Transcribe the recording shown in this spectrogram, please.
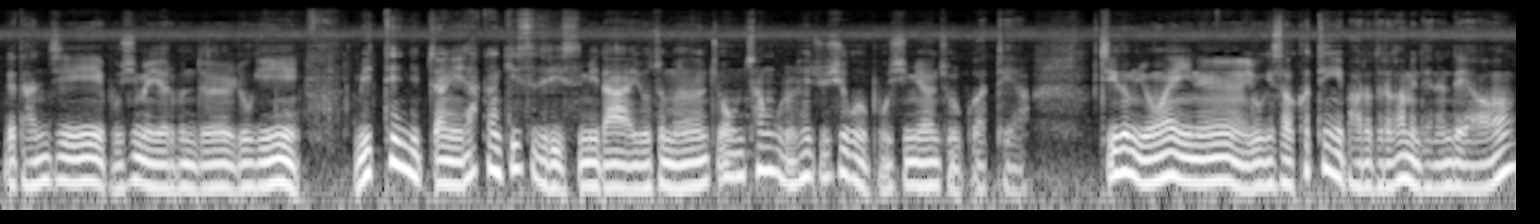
근데 단지 보시면 여러분들 여기 밑에 입장에 약간 기스들이 있습니다. 요즘은 조금 참고를 해주시고 보시면 좋을 것 같아요. 지금 요 아이는 여기서 커팅이 바로 들어가면 되는데요.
